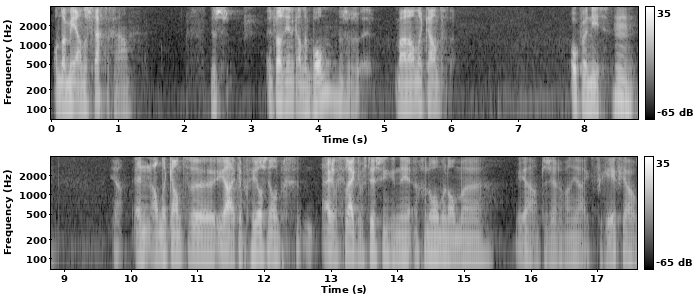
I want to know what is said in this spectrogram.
om daarmee aan de slag te gaan. Dus het was aan de ene kant een bom, dus, maar aan de andere kant ook weer niet. Hmm. Ja. En aan de andere kant, uh, ja, ik heb heel snel eigenlijk gelijk de beslissing genomen om, uh, ja, om te zeggen van ja, ik vergeef jou.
